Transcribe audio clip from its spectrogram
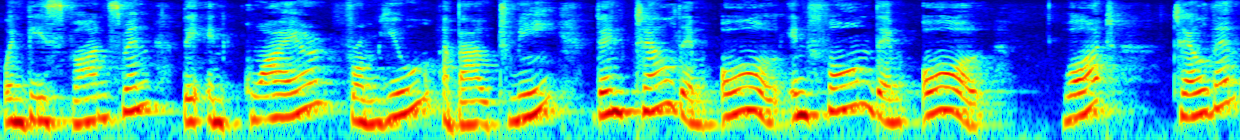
when these bondsmen they inquire from you about me then tell them all inform them all what tell them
